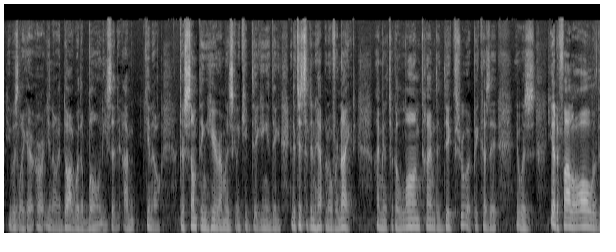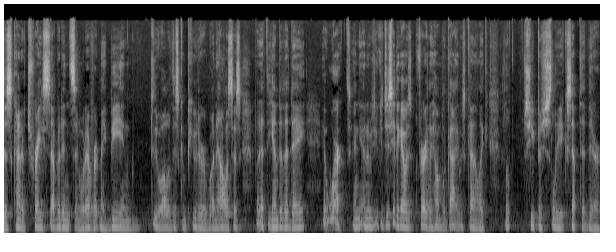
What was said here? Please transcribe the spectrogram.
He was like a, or, you know, a dog with a bone. He said, "I'm, you know, there's something here. I'm just going to keep digging and digging." And it just didn't happen overnight. I mean, it took a long time to dig through it because it, it was you had to follow all of this kind of trace evidence and whatever it may be and do all of this computer analysis. But at the end of the day, it worked. And, and it was, you could just see the guy was a fairly humble guy. He was kind of like sheepishly accepted their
